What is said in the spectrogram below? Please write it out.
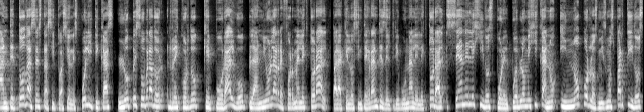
Ante todas estas situaciones políticas, López Obrador recordó que por algo planeó la reforma electoral, para que los integrantes del Tribunal Electoral sean elegidos por el pueblo mexicano y no por los mismos partidos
